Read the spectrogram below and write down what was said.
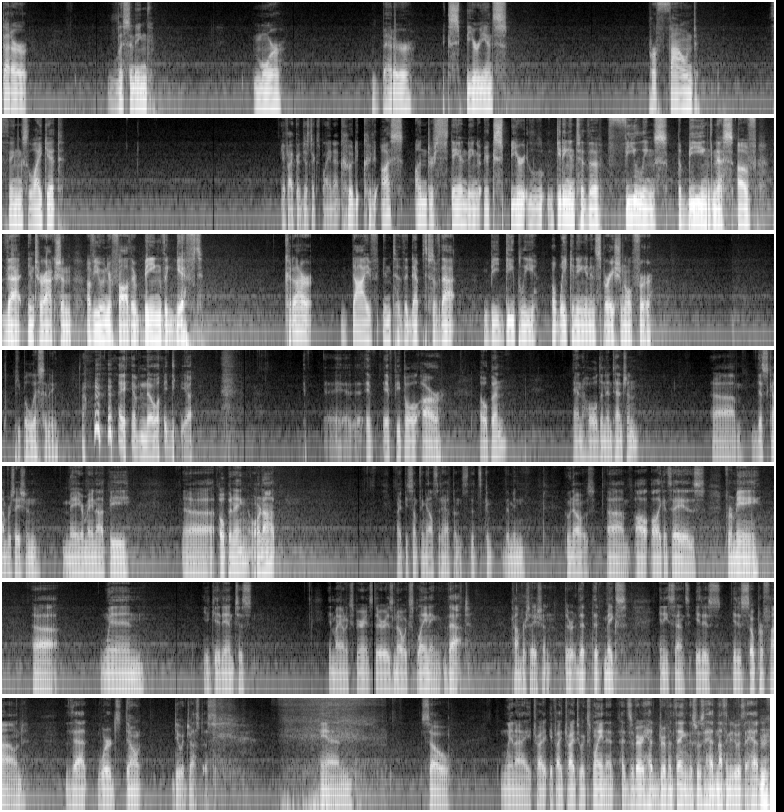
that are listening more better experience profound things like it. If I could just explain it? Could could us understanding experience getting into the feelings the beingness of that interaction of you and your father being the gift could our dive into the depths of that be deeply awakening and inspirational for people listening I have no idea. If, uh, if if people are open and hold an intention, um, this conversation may or may not be uh, opening or not. Might be something else that happens. That's I mean, who knows? Um, all all I can say is, for me, uh, when you get into in my own experience there is no explaining that conversation there that that makes any sense it is it is so profound that words don't do it justice and so when I try, if I tried to explain it, it's a very head-driven thing. This was had nothing to do with the head. Mm.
